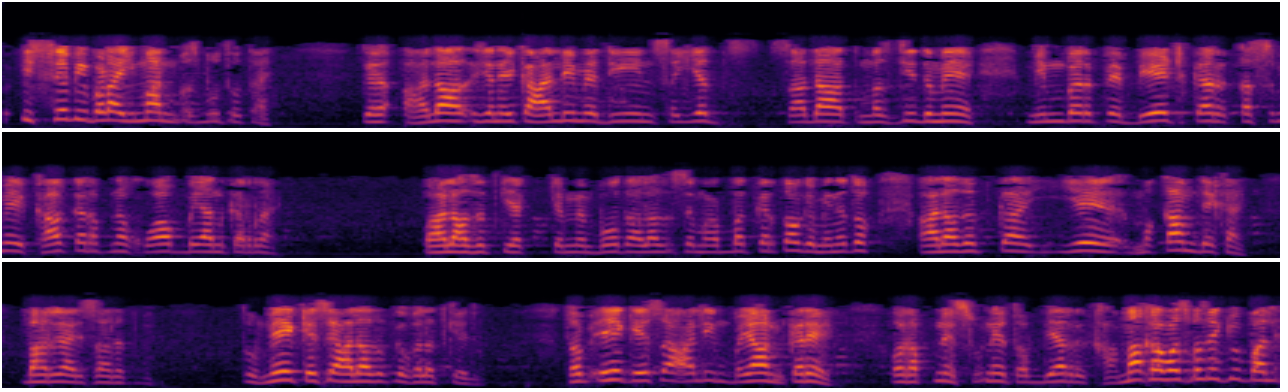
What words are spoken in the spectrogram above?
تو اس سے بھی بڑا ایمان مضبوط ہوتا ہے کہ اعلیٰ یعنی ایک عالم دین، سید سادات مسجد میں ممبر پہ بیٹھ کر قسمیں کھا کر اپنا خواب بیان کر رہا ہے۔ اعلی حضرت کی کہ میں بہت اعلی حضرت سے محبت کرتا ہوں کہ میں نے تو اعلی حضرت کا یہ مقام دیکھا ہے بارگاہ رسالت میں۔ تو میں کیسے اعلی حضرت کو غلط کہہ دوں؟ تو اب ایک ایسا عالم بیان کرے اور اپنے سنے تو اب یار خامہ کا وس کیوں پالے؟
